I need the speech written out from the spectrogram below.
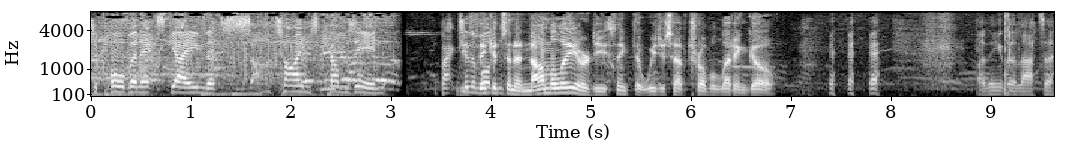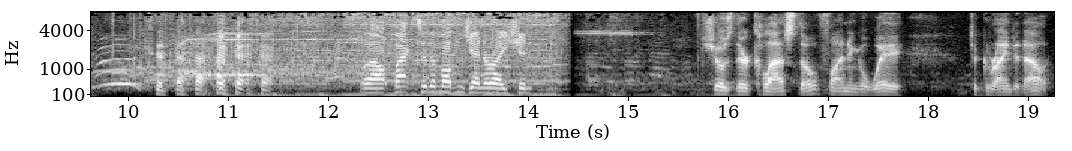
to Paul Burnett's game that sometimes comes in. Back do to you the think modern... it's an anomaly, or do you think that we just have trouble letting go? I think the latter. well, back to the modern generation. Shows their class, though, finding a way to grind it out.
